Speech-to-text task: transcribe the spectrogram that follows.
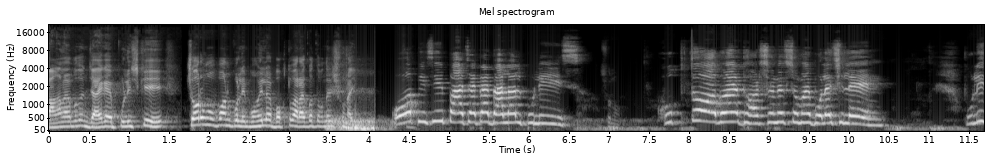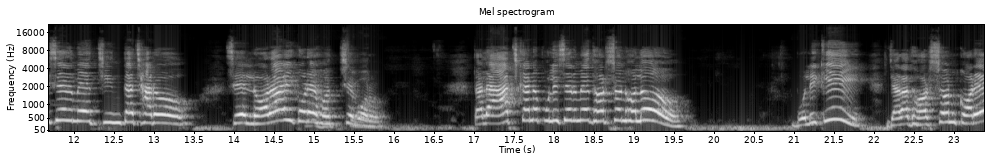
বাংলার মতন জায়গায় পুলিশকে চরম অপমান করলে মহিলার বক্তব্য আর একবার তোমাদের শোনাই। ও পিসির পাঁচ আটা দালাল পুলিশ। শোনো। খুব তো অভয় ধর্ষণের সময় বলেছিলেন পুলিশের মেয়ে চিন্তা ছাড়ো সে লড়াই করে হচ্ছে বড়। তাহলে আজ কেন পুলিশের মেয়ে ধর্ষণ হলো? বলি কি যারা ধর্ষণ করে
